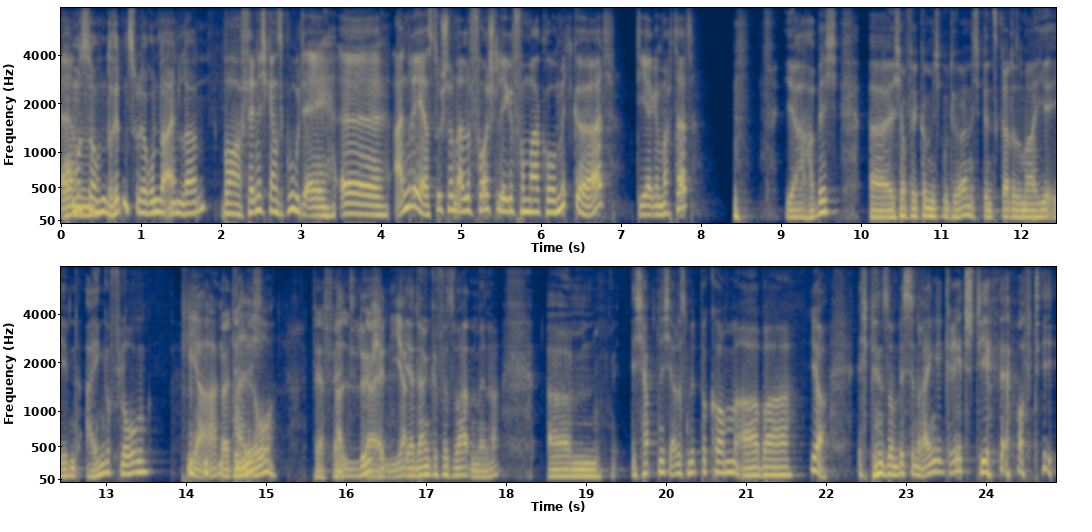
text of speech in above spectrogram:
Wollen wir uns Ähm, noch einen dritten zu der Runde einladen? Boah, fände ich ganz gut, ey. Äh, André, hast du schon alle Vorschläge von Marco mitgehört, die er gemacht hat? Ja, habe ich. Äh, ich hoffe, ihr könnt mich gut hören. Ich bin es gerade so mal hier eben eingeflogen. Ja, Hört ihr hallo. Perfekt. Hallöchen, ja. Ja, danke fürs Warten, Männer. Ähm, ich habe nicht alles mitbekommen, aber ja, ich bin so ein bisschen reingegrätscht hier auf die.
